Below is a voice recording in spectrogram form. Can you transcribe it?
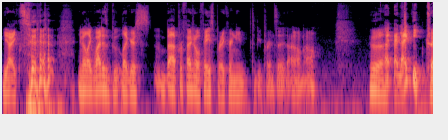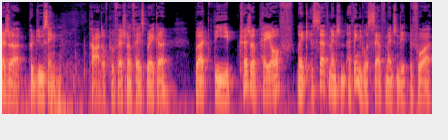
yikes. you know, like, why does bootleggers, uh, professional facebreaker need to be printed? I don't know. I, I, like the treasure producing part of professional facebreaker but the treasure payoff, like Seth mentioned, I think it was Seth mentioned it before.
